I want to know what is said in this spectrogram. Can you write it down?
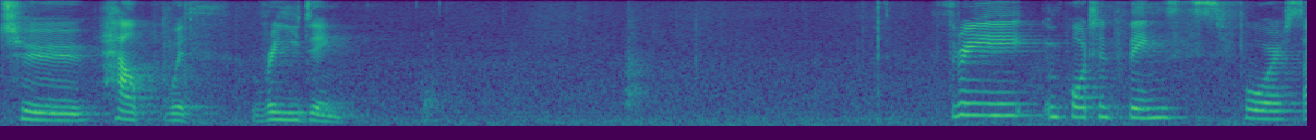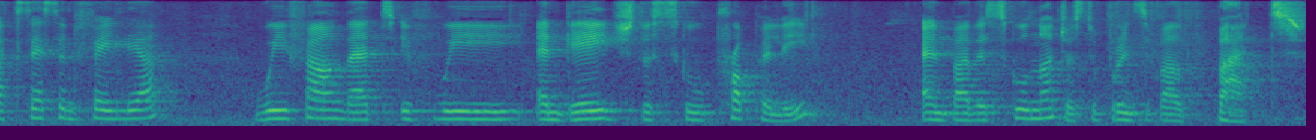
to help with reading. Three important things for success and failure. We found that if we engage the school properly, and by the school, not just the principal, but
